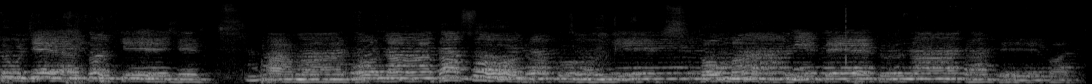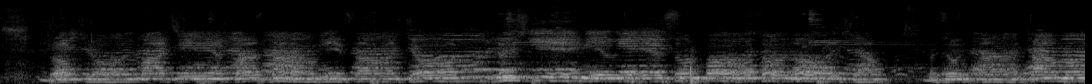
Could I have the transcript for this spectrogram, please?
tūrjē tūrkī jīs āmā tōnā dāsō nā tūngī tōmā nī tē tūnā tā tē pā rōkchōn mācī pāstāṁ mī sāñchō lūshkī mī wē sūmpō tō lō shāu rūntāṁ chāmā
